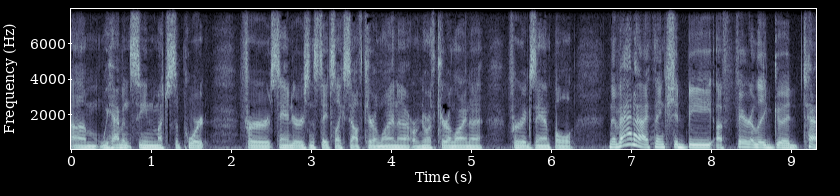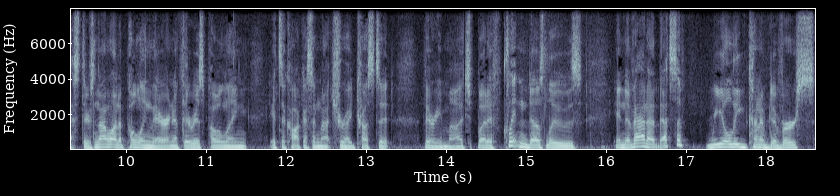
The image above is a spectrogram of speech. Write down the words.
Um, we haven't seen much support for Sanders in states like South Carolina or North Carolina, for example. Nevada, I think, should be a fairly good test. There's not a lot of polling there, and if there is polling, it's a caucus. I'm not sure I trust it very much. But if Clinton does lose in Nevada, that's a really kind of diverse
